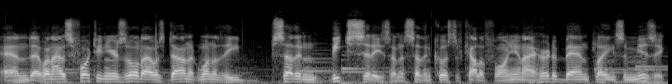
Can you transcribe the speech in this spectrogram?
And uh, when I was 14 years old, I was down at one of the southern beach cities on the southern coast of California, and I heard a band playing some music.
